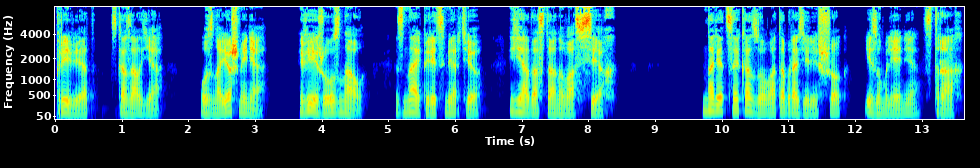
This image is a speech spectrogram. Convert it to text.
«Привет», — сказал я. «Узнаешь меня?» «Вижу, узнал. Знай перед смертью. Я достану вас всех». На лице Козова отобразились шок, изумление, страх.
